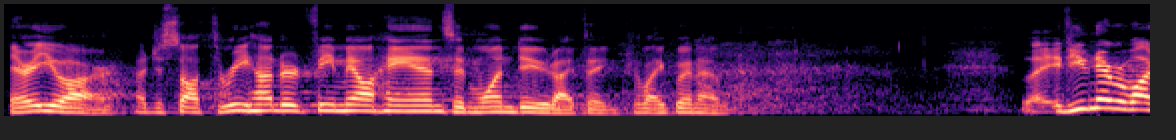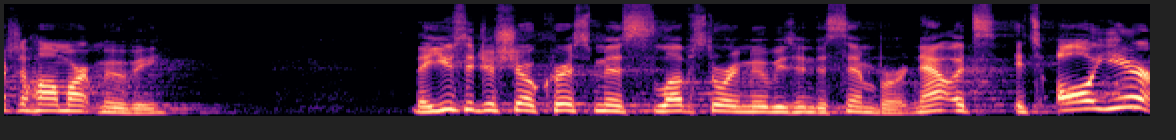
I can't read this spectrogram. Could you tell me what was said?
There you are. I just saw 300 female hands and one dude, I think, like when I. If you've never watched a Hallmark movie, they used to just show Christmas love story movies in December. Now it's, it's all year.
